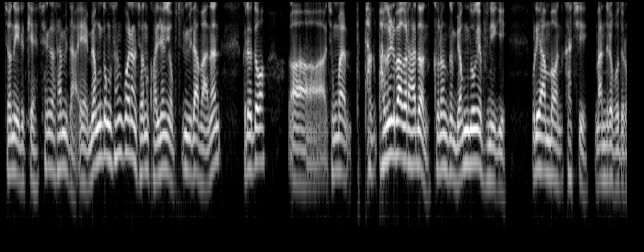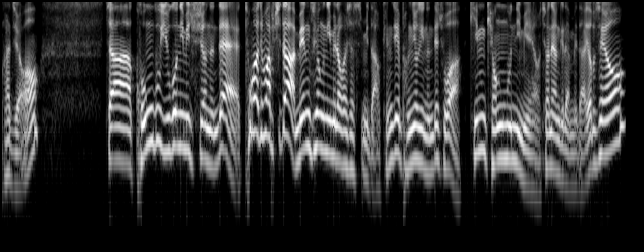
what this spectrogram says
저는 이렇게 생각을 합니다. 예, 명동 상권이랑 저는 관련이 없습니다만은 그래도 어, 정말 바, 바글바글 하던 그런 그 명동의 분위기 우리 한번 같이 만들어 보도록 하죠. 자, 0965님이 주셨는데 통화 좀 합시다. 맹수 형님이라고 하셨습니다. 굉장히 박력이 있는데 좋아. 김경무님이에요. 전화 연결합니다. 여보세요?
